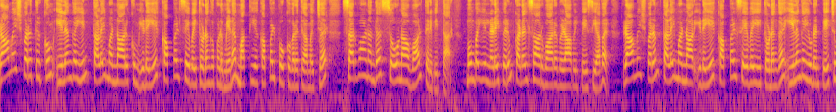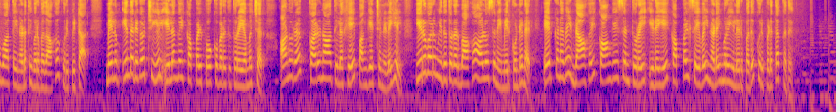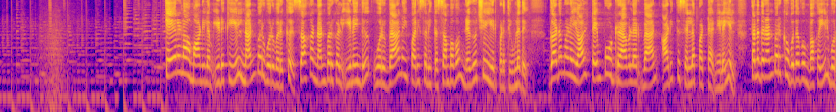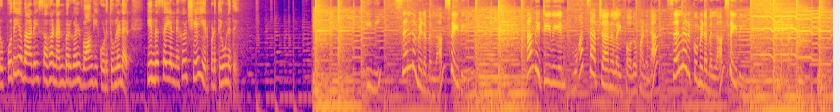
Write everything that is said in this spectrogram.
ராமேஸ்வரத்திற்கும் இலங்கையின் தலைமன்னாருக்கும் இடையே கப்பல் சேவை தொடங்கப்படும் என மத்திய கப்பல் போக்குவரத்து அமைச்சர் சர்வானந்த சோனாவால் தெரிவித்தார். மும்பையில் நடைபெறும் கடல்சார் வார விழாவில் பேசிய அவர் ராமேஸ்வரம் தலைமன்னார் இடையே கப்பல் சேவையை தொடங்க இலங்கையுடன் பேச்சுவார்த்தை நடத்தி வருவதாக குறிப்பிட்டார். மேலும் இந்த நிகழ்ச்சியில் இலங்கை கப்பல் போக்குவரத்து துறை அமைச்சர் அனுர கருணா திலகே பங்கேற்ற நிலையில் இருவரும் இது தொடர்பாக ஆலோசனை மேற்கொண்டனர். ஏற்கனவே நாகை காங்கேசன் துறை இடையே கப்பல் சேவை நடைமுறையில் இருப்பது குறிப்பிடத்தக்கது. கேரளா மாநிலம் இடுக்கியில் நண்பர் ஒருவருக்கு சக நண்பர்கள் இணைந்து ஒரு வேனை பரிசளித்த சம்பவம் நெகிழ்ச்சியை ஏற்படுத்தியுள்ளது. கனமழையால் டெம்போ டிராவலர் வேன் அடித்து செல்லப்பட்ட நிலையில் தனது நண்பருக்கு உதவும் வகையில் ஒரு புதிய வேனை சக நண்பர்கள் வாங்கி கொடுத்துள்ளனர். இந்த செயல் நிகழ்ச்சியை ஏற்படுத்தியுள்ளது. இனி செல்லும் இடமெல்லாம் செய்தி. தந்தி டிவியின் வாட்ஸ்அப் சேனலை ஃபாலோ பண்ணினா செல்ல இருக்கும் இடமெல்லாம் செய்தி.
